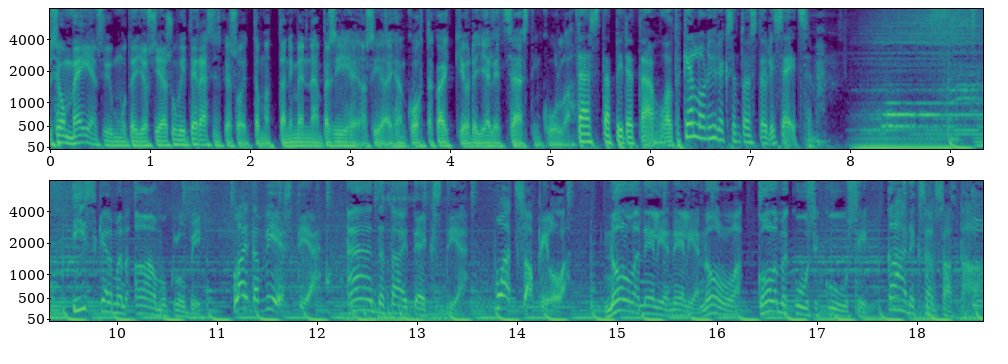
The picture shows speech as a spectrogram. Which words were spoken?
se on meidän syy muuten, jos jää Suvi Teräsenskä soittamatta, niin mennäänpä siihen asiaan ihan kohta. Kaikki, joiden jäljet säästin kuullaan. Tästä pidetään huolta. Kello on 19 yli 7. Iskelmän aamuklubi. Laita viestiä, ääntä tai tekstiä. Whatsappilla 0440 366 800.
